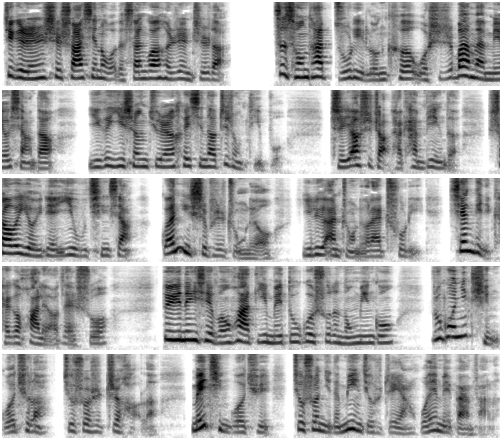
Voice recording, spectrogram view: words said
这个人是刷新了我的三观和认知的。自从他组里轮科，我是万万没有想到，一个医生居然黑心到这种地步。只要是找他看病的，稍微有一点异物倾向，管你是不是肿瘤，一律按肿瘤来处理，先给你开个化疗再说。对于那些文化低、没读过书的农民工。”如果你挺过去了，就说是治好了；没挺过去，就说你的命就是这样。我也没办法了。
